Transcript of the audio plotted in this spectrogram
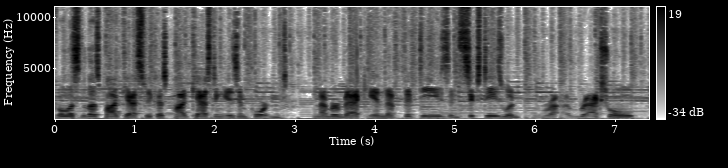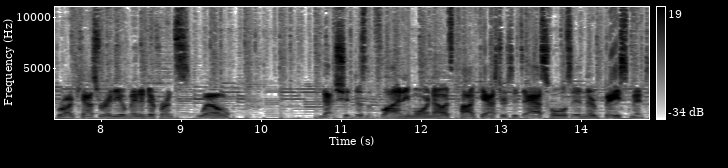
Go listen to those podcasts because podcasting is important. Remember back in the 50s and 60s when r- actual broadcast radio made a difference? Well, that shit doesn't fly anymore. Now it's podcasters, it's assholes in their basement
